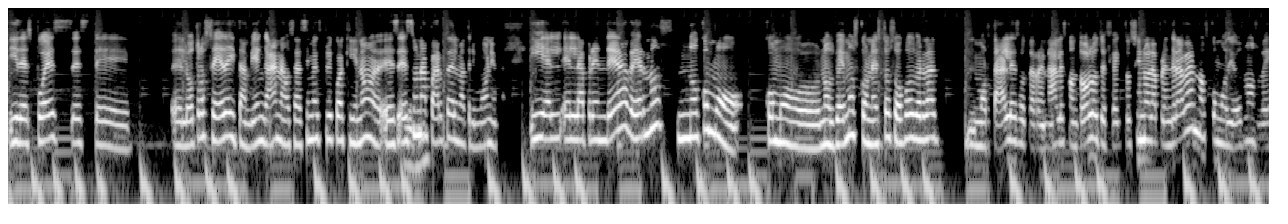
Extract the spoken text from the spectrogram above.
y después, este, el otro cede y también gana, o sea, así me explico aquí, ¿no? Es, es una parte del matrimonio. Y el, el, aprender a vernos, no como, como nos vemos con estos ojos, ¿verdad? mortales o terrenales, con todos los defectos, sino el aprender a vernos como Dios nos ve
